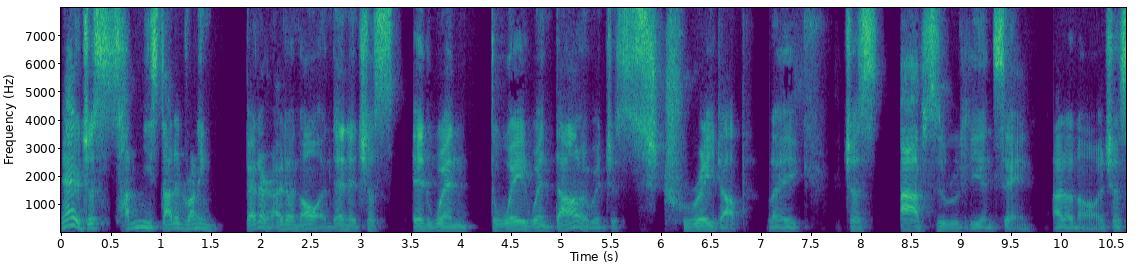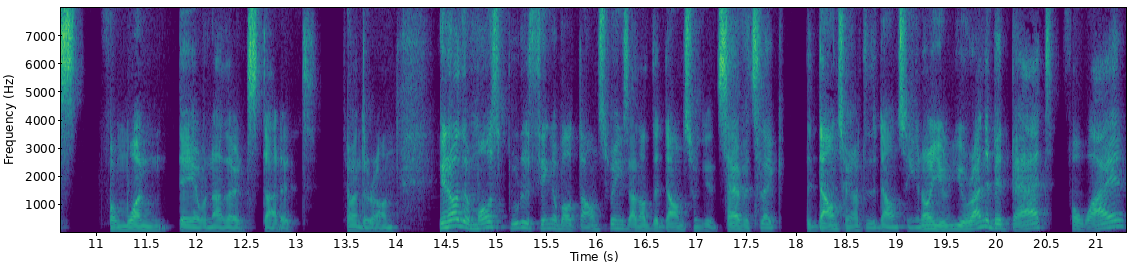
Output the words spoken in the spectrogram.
yeah, it just suddenly started running better. I don't know. And then it just it went the way it went down, it went just straight up. Like just absolutely insane. I don't know. It just from one day or another it started turned around. You know, the most brutal thing about downswings are not the downswing itself. It's like the downswing after the downswing. You know, you you run a bit bad for a while,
